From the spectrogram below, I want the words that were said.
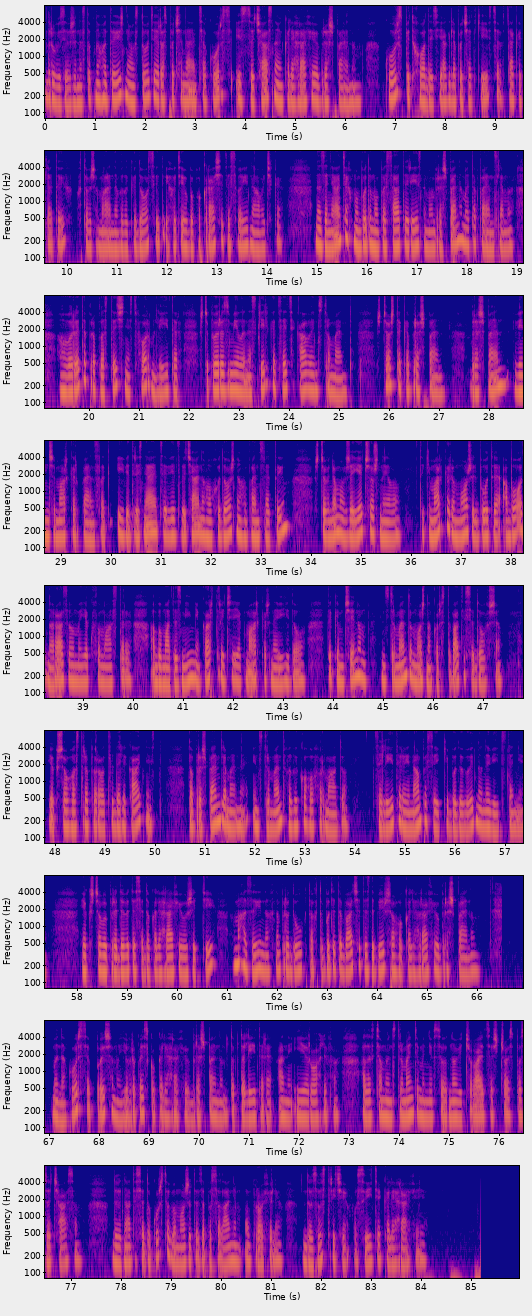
Друзі, вже наступного тижня у студії розпочинається курс із сучасною каліграфією брешпеном. Курс підходить як для початківців, так і для тих, хто вже має невеликий досвід і хотів би покращити свої навички. На заняттях ми будемо писати різними брешпенами та пензлями, говорити про пластичність форм літер, щоб ви розуміли, наскільки це цікавий інструмент. Що ж таке брешпен? Брешпен, він же маркер-пензлик, і відрізняється від звичайного художнього пензля тим, що в ньому вже є чорнило. Такі маркери можуть бути або одноразовими, як фломастери, або мати змінні картриджі, як маркер на відео. Таким чином, інструментом можна користуватися довше. Якщо гостре перо це делікатність, то брешпен для мене інструмент великого формату. Це літери і написи, які буде видно на відстані. Якщо ви придивитеся до каліграфії у житті, в магазинах, на продуктах, то будете бачити здебільшого каліграфію брешпеном. Ми на курсі пишемо європейську каліграфію брешпеном, тобто літери, а не ієрогліфи, але в цьому інструменті мені все одно відчувається щось поза часом. Доєднатися до курсу ви можете за посиланням у профілі. До зустрічі у світі каліграфії.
